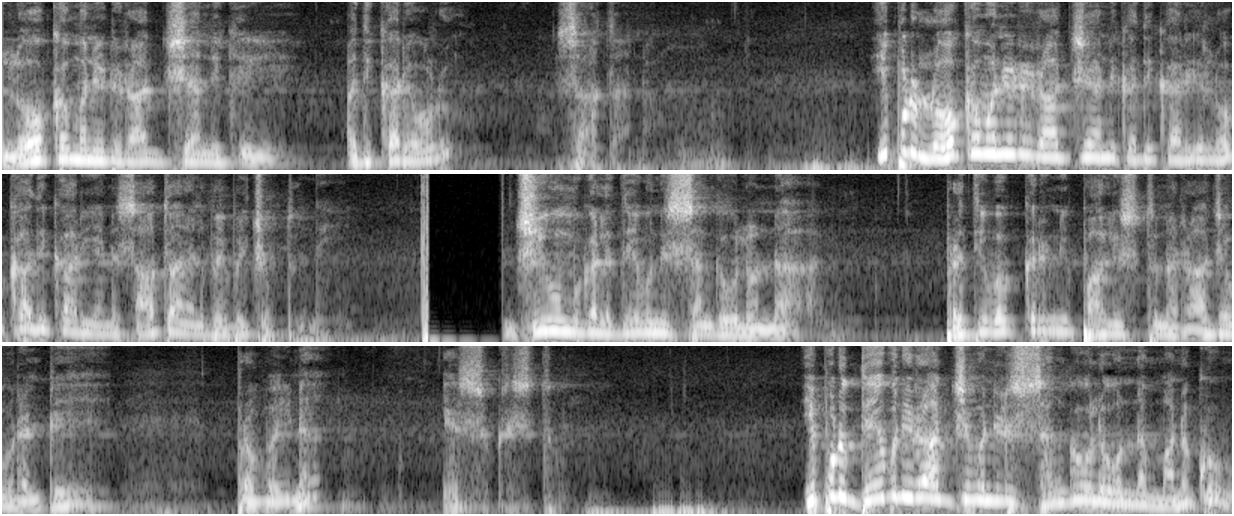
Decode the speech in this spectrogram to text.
లోకమనుడి రాజ్యానికి అధికారి ఎవడు? సాతాను. ఇప్పుడు లోకమనుడి రాజ్యానికి అధికారి లోకాధికారి అయిన సాతానని అని బైబిల్ చెప్తుంది. జీవము గల దేవుని సంఘములో ఉన్న ప్రతి ఒక్కరిని పాలిస్తున్న రాజవురంటే ప్రభు అయిన యేసుక్రీస్తు. ఇప్పుడు దేవుని రాజ్యం అనే సంఘంలో ఉన్న మనకు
